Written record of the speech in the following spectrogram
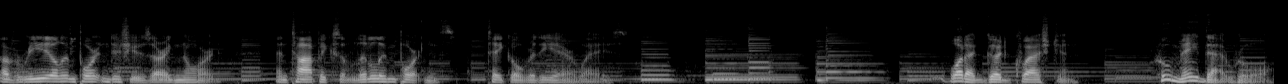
of real important issues are ignored and topics of little importance take over the airways. What a good question. Who made that rule,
